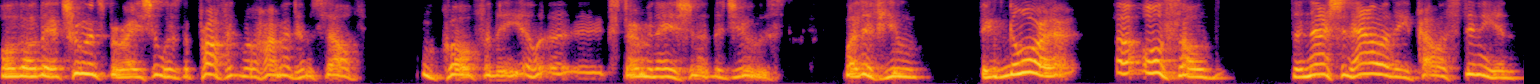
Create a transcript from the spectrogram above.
although their true inspiration was the Prophet Muhammad himself who called for the uh, extermination of the Jews. But if you ignore uh, also the nationality Palestinian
